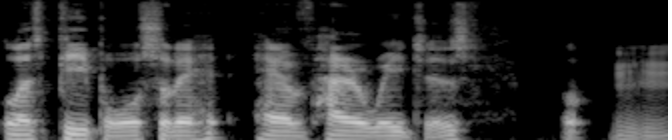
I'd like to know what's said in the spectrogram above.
less people so they have higher wages. hmm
